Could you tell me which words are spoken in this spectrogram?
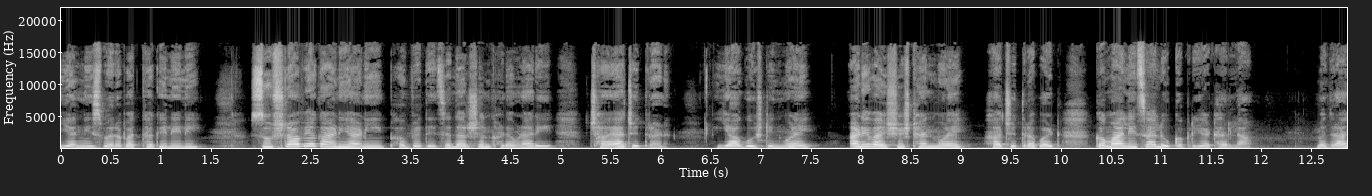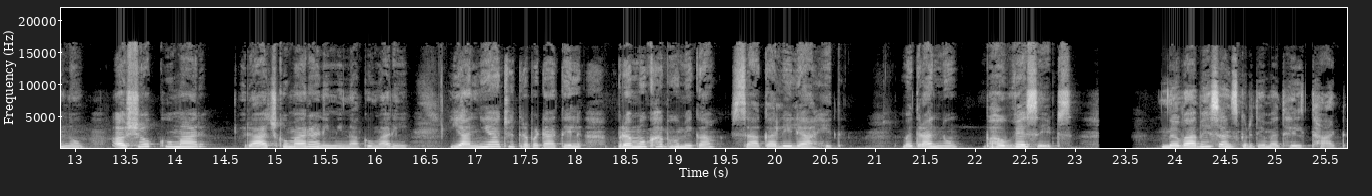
यांनी स्वरबद्ध केलेली सुश्राव्य गाणी आणि भव्यतेचे दर्शन घडवणारे छायाचित्रण या गोष्टींमुळे आणि वैशिष्ट्यांमुळे हा चित्रपट कमालीचा लोकप्रिय ठरला. मित्रांनो अशोक कुमार राजकुमार आणि मीना कुमारी यांनी या चित्रपटातील प्रमुख भूमिका साकारलेल्या आहेत. मित्रांनो भव्य सेट्स. नवाबी संस्कृतीमधील थाट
